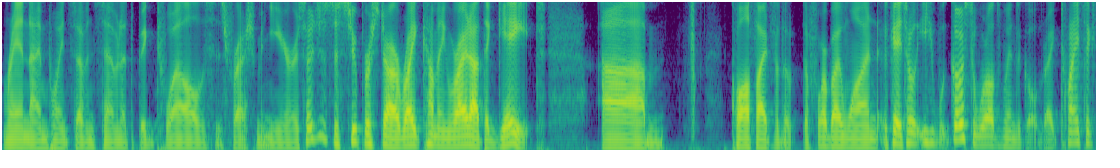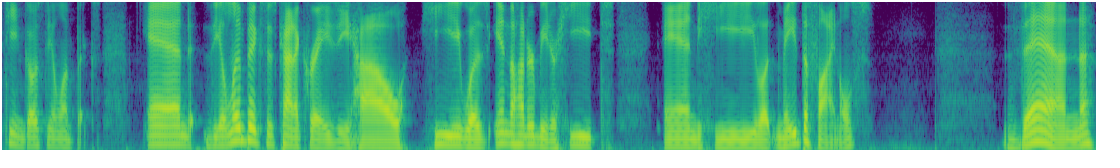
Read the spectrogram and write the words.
Ran 9.77 at the Big 12s his freshman year. So just a superstar right coming right out the gate. Um, qualified for the, the 4x1. Okay, so he goes to Worlds, wins gold, right? 2016 goes to the Olympics. And the Olympics is kind of crazy how he was in the 100 meter heat and he made the finals. Then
